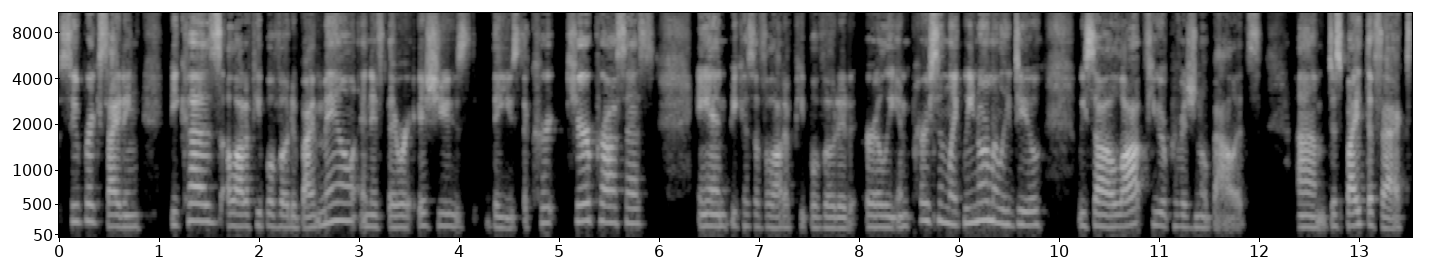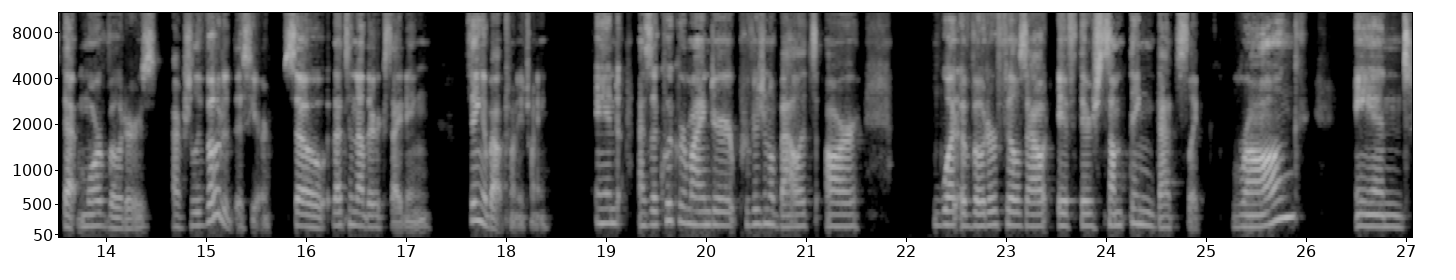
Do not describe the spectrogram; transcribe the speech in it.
super exciting because a lot of people voted by mail, and if there were issues, they used the cure process. And because of a lot of people voted early in person, like we normally do, we saw a lot fewer provisional ballots, um, despite the fact that more voters actually voted this year. So that's another exciting thing about 2020. And as a quick reminder, provisional ballots are what a voter fills out if there's something that's like wrong and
